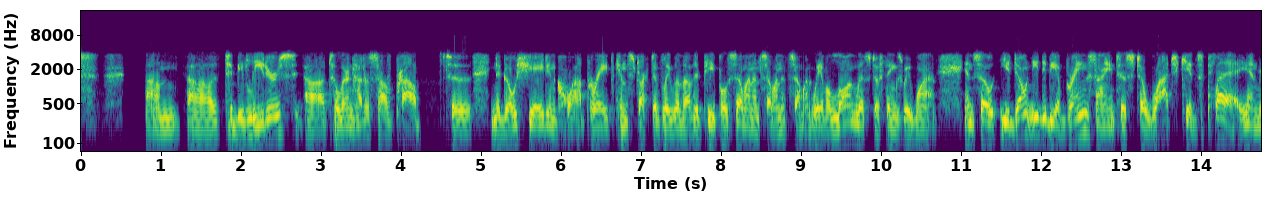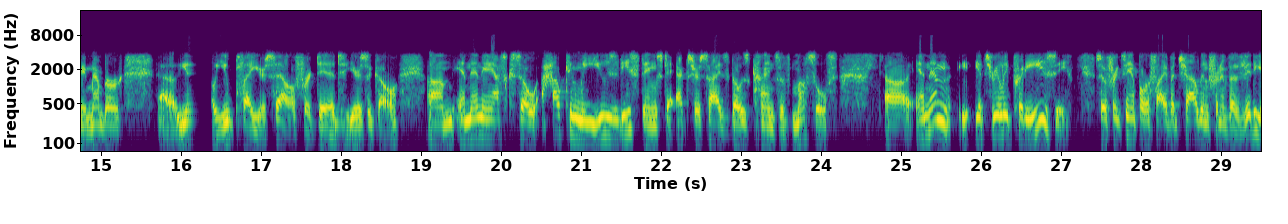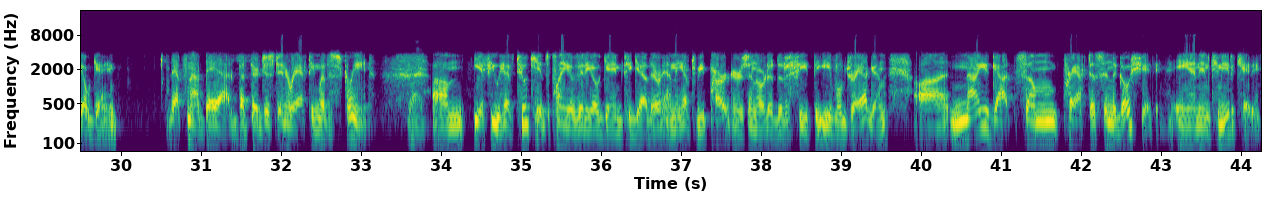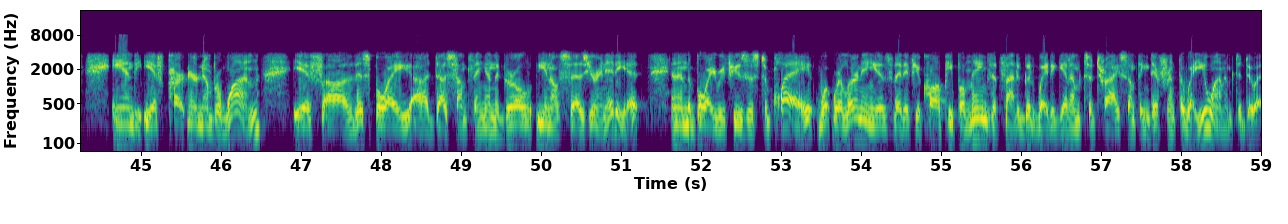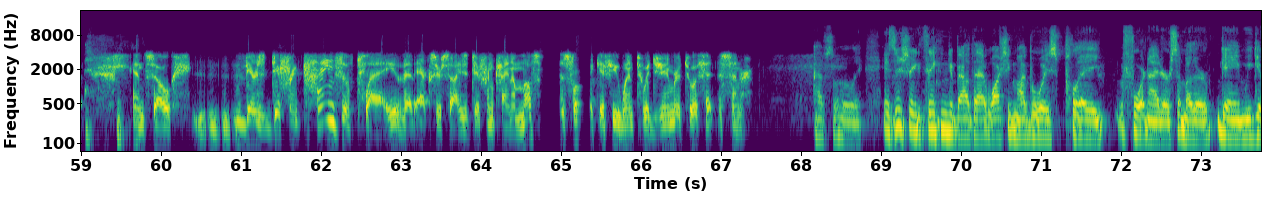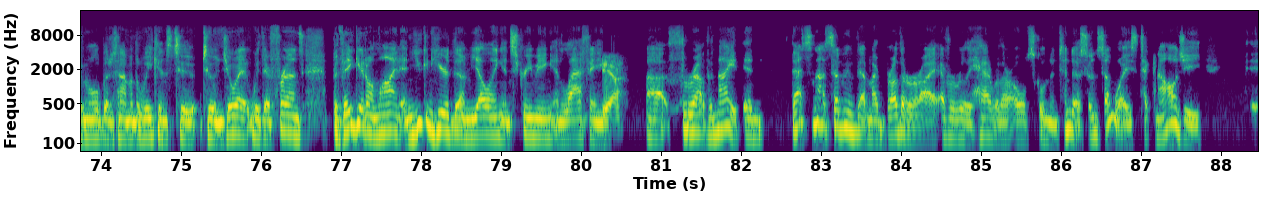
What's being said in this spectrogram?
um, uh, to be leaders, uh, to learn how to solve problems, to negotiate and cooperate constructively with other people, so on and so on and so on. We have a long list of things we want. And so you don't need to be a brain scientist to watch kids play and remember, uh, you you play yourself or did years ago, um, and then ask, so how can we use these things to exercise those kinds of muscles? Uh, and then it's really pretty easy. So, for example, if I have a child in front of a video game, that's not bad, but they're just interacting with a screen. Right. Um, if you have two kids playing a video game together and they have to be partners in order to defeat the evil dragon, uh, now you've got some practice in negotiating and in communicating. And if partner number one, if uh, this boy uh, does something and the girl, you know, says you're an idiot, and then the boy refuses to play, what we're learning is that if you call people names, it's not a good way to get them to try something different the way you want them to do it. and so there's different kinds of play that exercise different kind of muscles, like if you went to a gym or to a fitness center. Absolutely. It's interesting thinking about that, watching my boys play Fortnite or some other game. We give them a little bit of time on the weekends to to enjoy it with their friends, but they get online and you can hear them yelling and screaming and laughing yeah. uh, throughout the night. And that's not something that my brother or I ever really had with our old school Nintendo. So in some ways, technology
